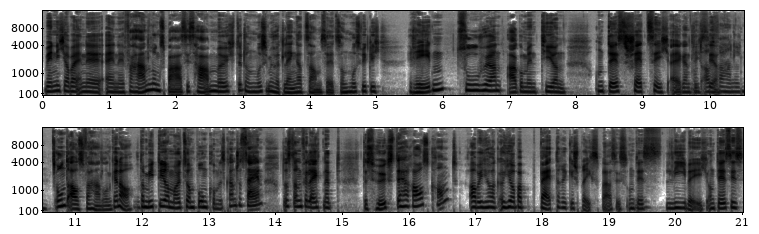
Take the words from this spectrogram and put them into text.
Wenn ich aber eine, eine Verhandlungsbasis haben möchte, dann muss ich mich halt länger zusammensetzen und muss wirklich reden, zuhören, argumentieren. Und das schätze ich eigentlich und sehr. Und ausverhandeln. Und ausverhandeln, genau. Damit ich einmal zu einem Punkt komme. Es kann schon sein, dass dann vielleicht nicht das Höchste herauskommt, aber ich habe ich hab eine weitere Gesprächsbasis und das liebe ich. Und das ist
